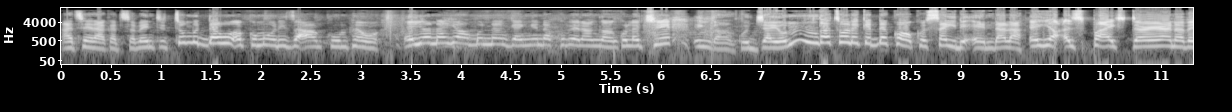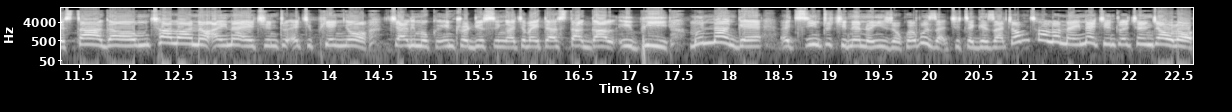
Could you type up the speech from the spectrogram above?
ate era akatusabe nti tumuddewo okumuwuliza akumpewo. Eyo nayo munange ngenda kubeera nga nkola ki? Nga nkugjayo. Nga twolekeddeko ku sayidi endala. Eya spice diana the star girl omukyalo ono alina ekintu ekipya ennyo kyali mu kuintroducinga kye bayita star girl ep munange ekintu kinene oyinza okwebuuza kitegeeza ki? Omukyalo ono alina ekintu ekyenjawulo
